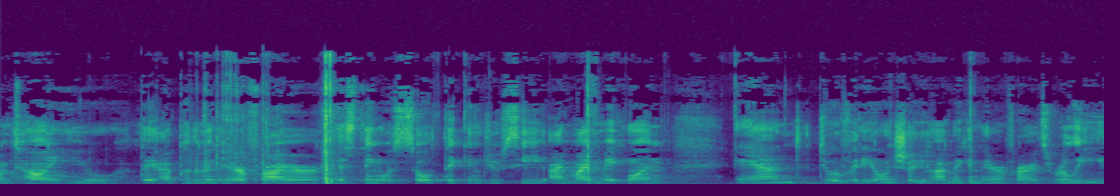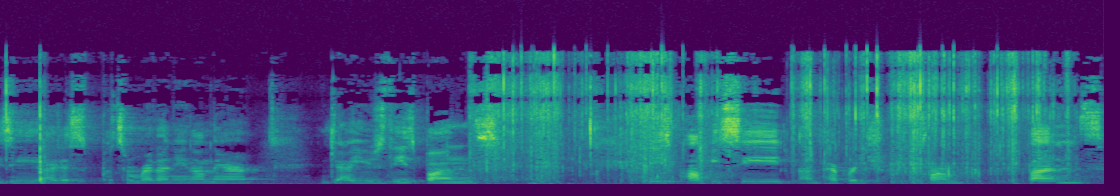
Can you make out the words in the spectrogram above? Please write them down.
I'm telling you, they I put them in the air fryer. This thing was so thick and juicy. I might make one and do a video and show you how I make it in the air fryer. It's really easy. I just put some red onion on there. I use these buns, these poppy seed um, and Pepperidge Farm buns,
